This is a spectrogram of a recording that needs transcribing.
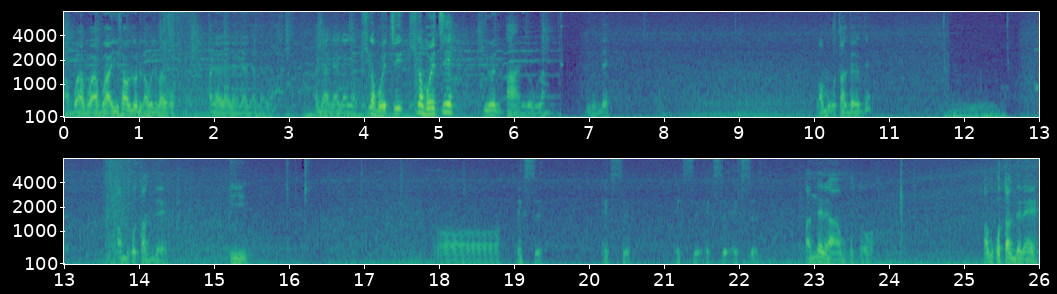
아 뭐야 뭐야 뭐야. 이상한 노래 나오지 말고. 아니 아니 아니 아니 아니 아니 아니. 아니 아니 아니 키가 뭐였지? 키가 뭐였지? 이건 아 이거구나. 이건데. 아무것도 안 되는데? 아무것도 안돼. B. 어 X. X. X X X. 안 되네 아무것도. 아무것도 안 되네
